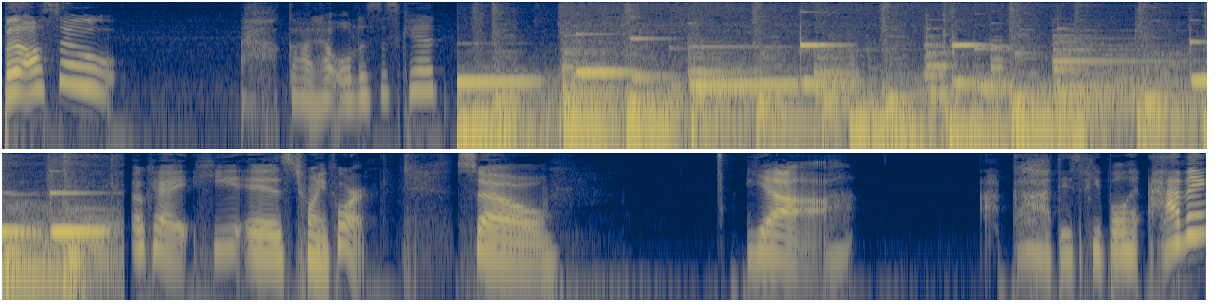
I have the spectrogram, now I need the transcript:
But also, God, how old is this kid? Okay, he is 24. So, yeah. Ah, God, these people having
